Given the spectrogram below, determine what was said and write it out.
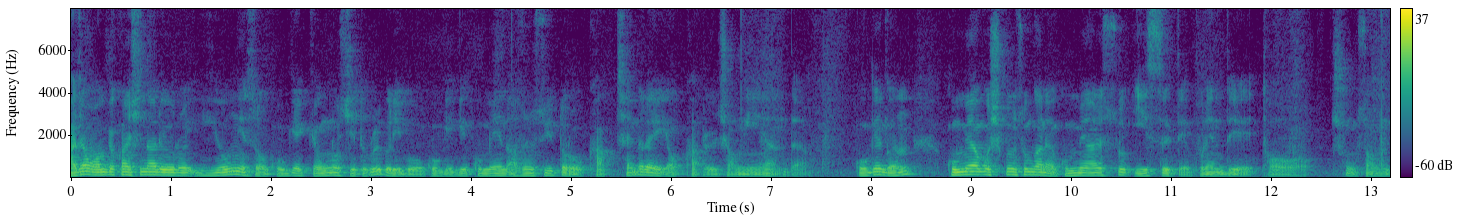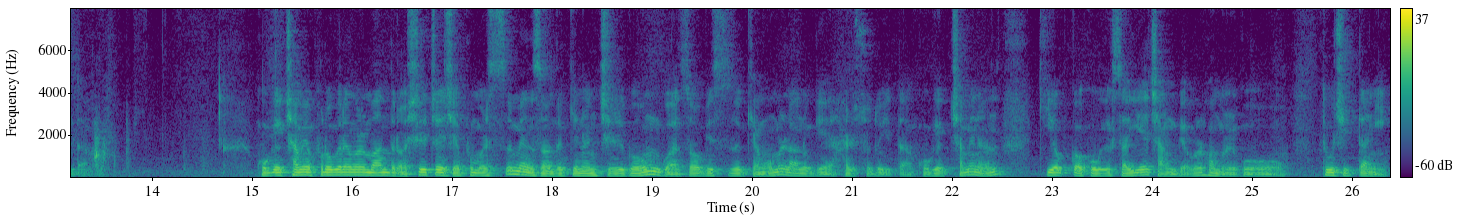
가장 완벽한 시나리오를 이용해서 고객 경로 지도를 그리고 고객이 구매에 나설 수 있도록 각 채널의 역할을 정의해야 한다. 고객은 구매하고 싶은 순간에 구매할 수 있을 때 브랜드에 더 충성한다. 고객 참여 프로그램을 만들어 실제 제품을 쓰면서 느끼는 즐거움과 서비스 경험을 나누게 할 수도 있다. 고객 참여는 기업과 고객 사이의 장벽을 허물고 두 집단이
